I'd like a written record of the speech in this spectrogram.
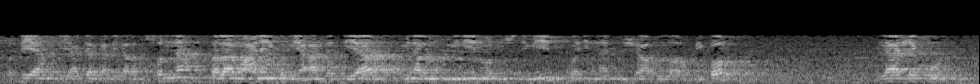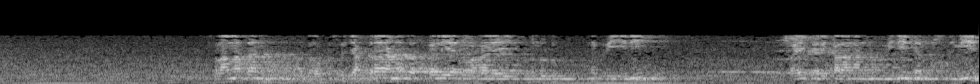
Seperti yang diajarkan di dalam sunnah, Assalamualaikum ya ahli diyar, minal mu'minin wal muslimin, wa inna insyaallah bikum lahiqun. Selamatan atau kesejahteraan atas kalian wahai penduduk negeri ini, baik dari kalangan mukminin dan muslimin,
